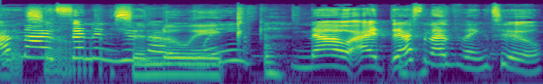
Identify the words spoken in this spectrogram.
I'm not sound- sending you Send no link. link. No, I. That's another thing too.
